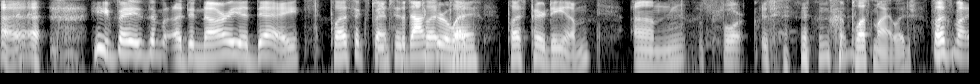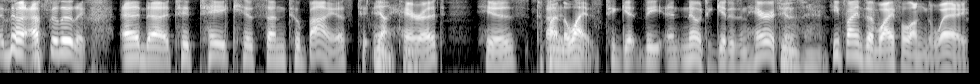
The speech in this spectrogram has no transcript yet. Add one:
he pays him a denarii a day plus expenses doctor plu- away. plus plus per diem um for plus mileage. Plus my no, absolutely, and uh, to take his son Tobias to Yeah, to- inherit his To find uh, the wife. to get the uh, no to get his inheritance. He finds a wife along the way,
